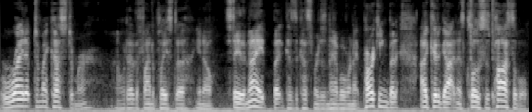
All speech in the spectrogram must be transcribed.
right up to my customer. I would have to find a place to, you know, stay the night, but because the customer doesn't have overnight parking, but I could have gotten as close as possible.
